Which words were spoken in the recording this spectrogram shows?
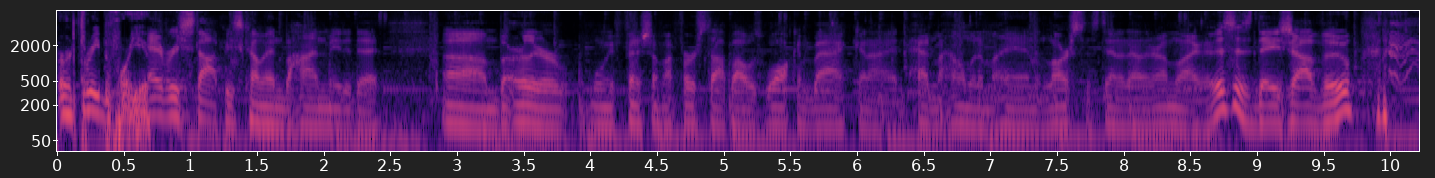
or three before you. Every stop he's come in behind me today. Um, but earlier when we finished up my first stop, I was walking back and I had had my helmet in my hand and Larson standing down there. I'm like, this is deja vu.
